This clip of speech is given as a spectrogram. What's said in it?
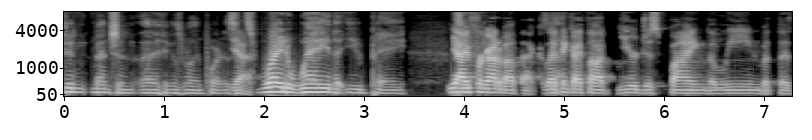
didn't mention that I think is really important. Is Yeah. it's right away that you pay. Yeah, So I forgot about that because I think I thought you're just buying the lien, but the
